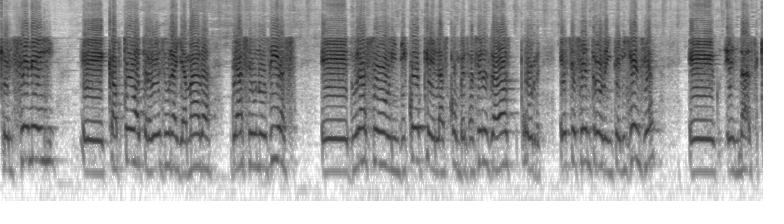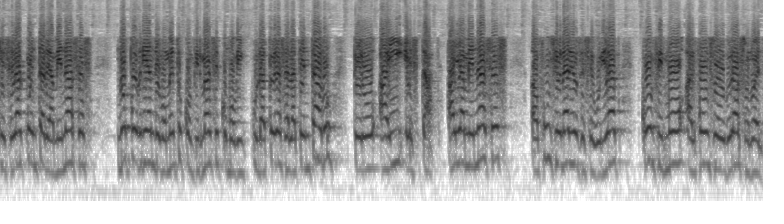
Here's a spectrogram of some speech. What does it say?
que el CNI eh, captó a través de una llamada de hace unos días. Durazo indicó que las conversaciones dadas por este centro de inteligencia, en las que se da cuenta de amenazas no podrían de momento confirmarse como vinculatorias al atentado, pero ahí está. Hay amenazas a funcionarios de seguridad, confirmó Alfonso Durazo Noel.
